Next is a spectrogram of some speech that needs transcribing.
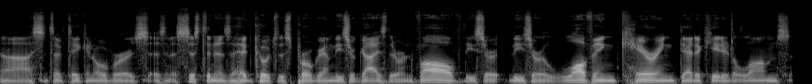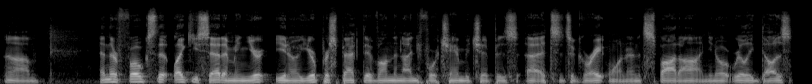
uh, since I've taken over as, as an assistant and as a head coach of this program. These are guys that are involved. These are these are loving, caring, dedicated alums. Um, and they're folks that, like you said, I mean, your you know your perspective on the '94 championship is uh, it's it's a great one and it's spot on. You know, it really does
